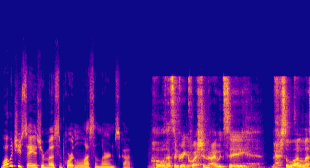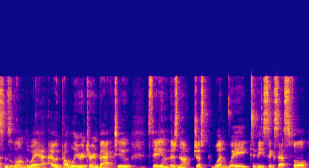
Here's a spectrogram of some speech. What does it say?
What would you say is your most important lesson learned, Scott? Oh, that's a great question. I would say there's a lot of lessons along the way. I would probably return back to stating that there's not just one way to be successful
